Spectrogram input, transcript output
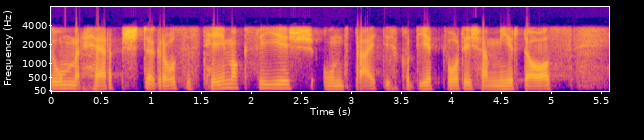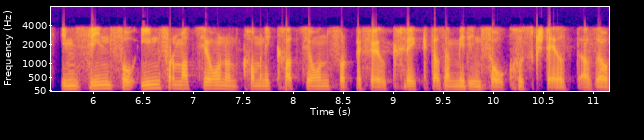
Sommer, Herbst ein grosses Thema war und breit diskutiert wurde, haben wir das im Sinn von Information und Kommunikation vor der Bevölkerung, das haben wir in den Fokus gestellt. Also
